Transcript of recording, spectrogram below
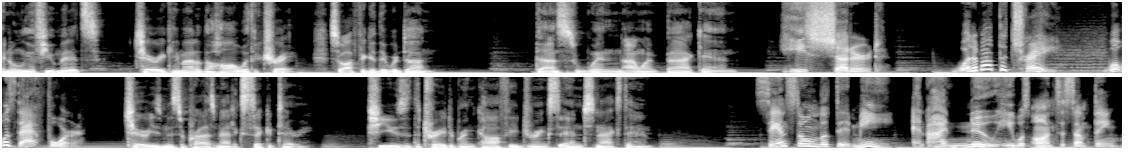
In only a few minutes, Cherry came out of the hall with a tray, so I figured they were done. That's when I went back and. He shuddered. What about the tray? What was that for? Cherry's Mr. Prismatic's secretary. She uses the tray to bring coffee, drinks, and snacks to him. Sandstone looked at me, and I knew he was onto something.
